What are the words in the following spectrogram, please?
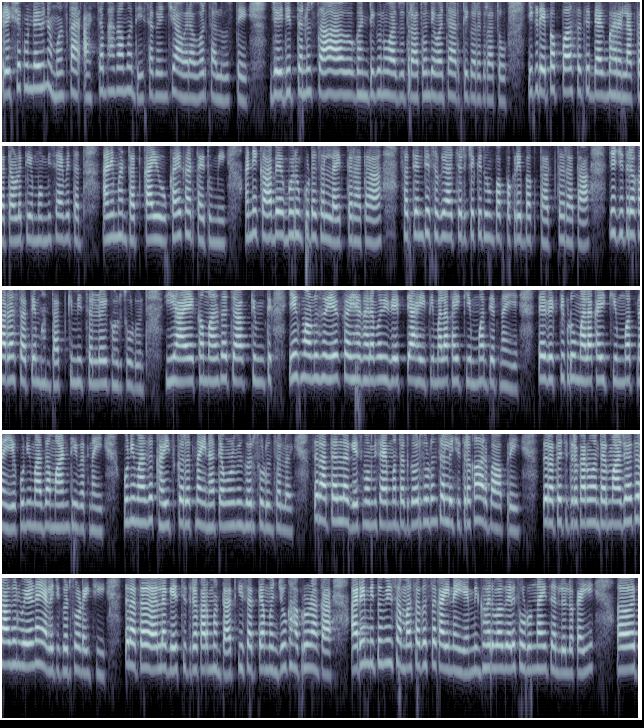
प्रेक्षक मंडळी नमस्कार. आजच्या भागामध्ये सगळ्यांची आवरावर चालू असते. जयदीप तनुसा घंटी घेऊन वाजवत राहतो आणि देवाची आरती करत राहतो. इकडे पप्पा असतात ते बॅग भरायला लागतात. तेवढं ते मम्मी साहेब येतात आणि म्हणतात काय हो काय करताय तुम्ही? आणि का बॅग भरून कुठं चाललाय? तर आता सत्यन ते सगळे आश्चर्यचकित होऊन पप्पाकडे बघतात. तर आता जे चित्रकार असतात ते म्हणतात की मी चाललोय घर सोडून. ह्या एका माणसाच्या किमती एक माणूस एक ह्या घरामध्ये व्यक्ती आहे ती मला काही किंमत देत नाही आहे त्या व्यक्तीकडून मला काही किंमत नाही आहे कोणी माझा मान ठेव ठेवत नाही. कोणी माझं काहीच करत नाही ना त्यामुळे मी घर सोडून चाललो आहे तर आता लगेच मम्मी साहेब म्हणतात घर सोडून चालले चित्रकार बापरे! तर आता चित्रकार म्हणतात माझ्या तर अजून वेळ नाही आल्याची घर सोडायची. तर आता लगेच चित्रकार म्हणतात की सत्या मंजू घाबरू नका. अरे मी तुम्ही समजतात असं काही नाही आहे मी घर वगैरे सोडून नाही चाललेलो काही.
